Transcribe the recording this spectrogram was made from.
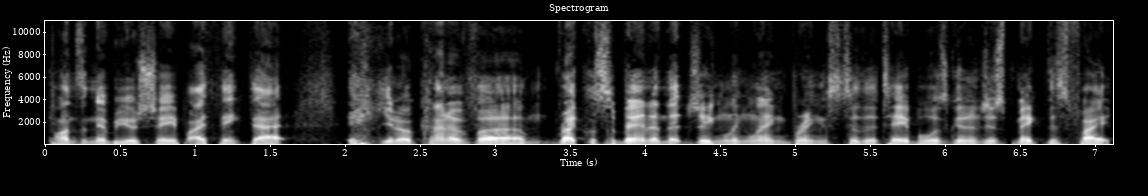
Ponzinibbio shape, I think that you know kind of um, reckless abandon that Jingling Lang brings to the table is going to just make this fight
